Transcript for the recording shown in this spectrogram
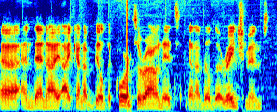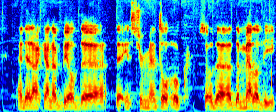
uh, and then I, I kind of build the chords around it. Then I build the arrangement, and then I kind of build the the instrumental hook, so the the melody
